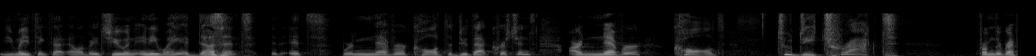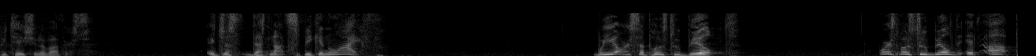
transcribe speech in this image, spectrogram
you may think that elevates you in any way. It doesn't. It, it's we're never called to do that. Christians are never called to detract from the reputation of others. It just does not speak in life. We are supposed to build. We're supposed to build it up.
